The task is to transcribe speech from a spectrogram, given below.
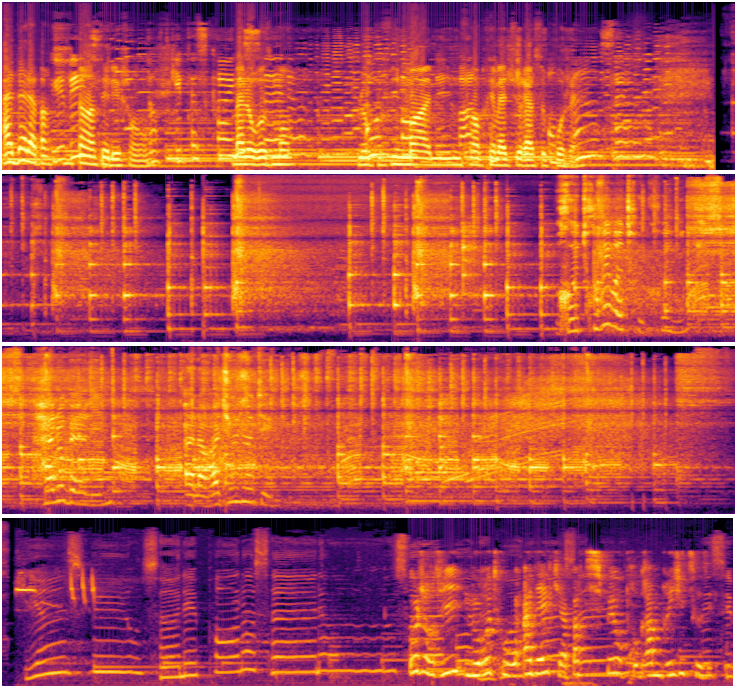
Adèle a participé à un tel échange. Malheureusement, le confinement a mis une fin prématurée à ce projet. Votre chronique Hallo Berlin à la radio Yodé. Aujourd'hui, nous retrouvons Adèle qui a participé au programme Brigitte Sauzet.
